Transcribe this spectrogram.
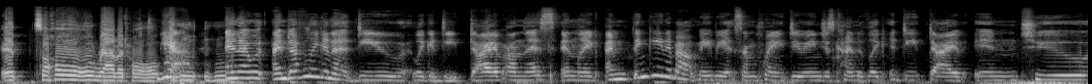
It's a whole rabbit hole. Yeah, Mhm, mhm. and I would. I'm definitely gonna do like a deep dive on this, and like I'm thinking about maybe at some point doing just kind of like a deep dive into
